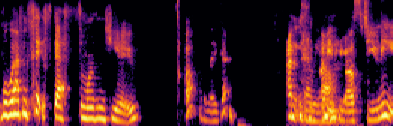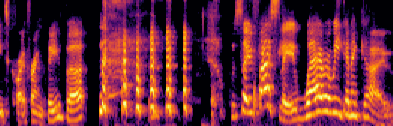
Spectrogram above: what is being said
well, we're having six guests, and one of them's you. Oh, well, there you go. And I mean, who else do you need, quite frankly? But so, firstly, where are we going to go?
